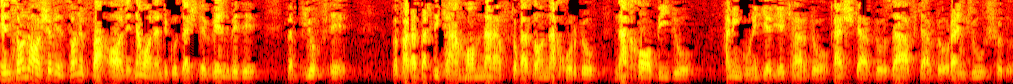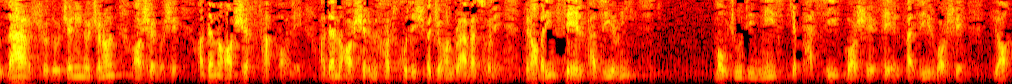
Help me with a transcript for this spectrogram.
انسان عاشق انسان فعاله. نمانند گذشته ول بده و بیفته و فقط وقتی که حمام نرفت و غذا نخورد و نخوابید و همین گونه گریه کرد و قش کرد و ضعف کرد و رنجور شد و زرد شد و چنین و چنان. عاشق باشه. آدم عاشق فعاله. آدم عاشق می‌خواد خودش و جهان رو عوض کنه. بنابراین فعل پذیر نیست. موجودی نیست که پسیو باشه فعل پذیر باشه یا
